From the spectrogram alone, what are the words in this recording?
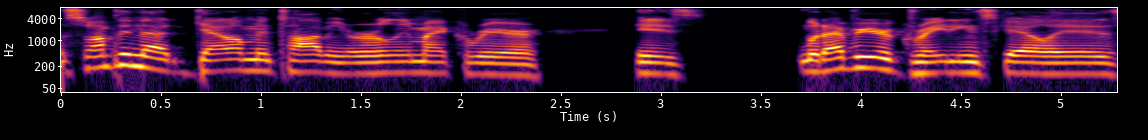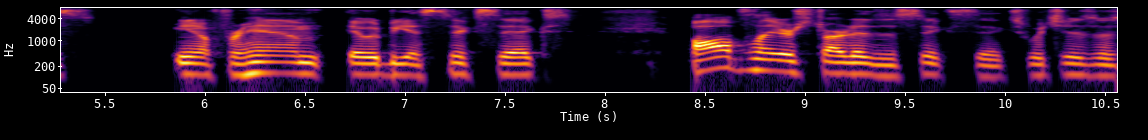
something that Gettleman taught me early in my career is whatever your grading scale is, you know, for him it would be a six six. All players start as a six six, which is a,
